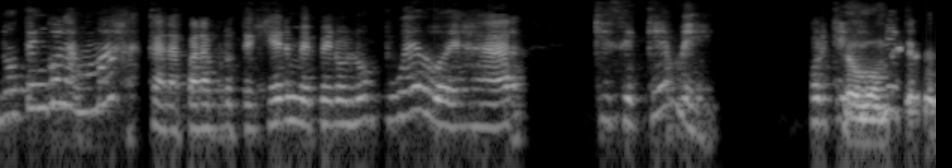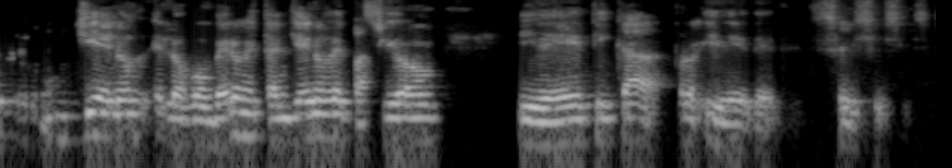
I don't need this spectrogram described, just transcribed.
no tengo la máscara para protegerme, pero no puedo dejar que se queme. Porque los bomberos, llenos, los bomberos están llenos de pasión y de ética, y de, sí, sí, sí.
